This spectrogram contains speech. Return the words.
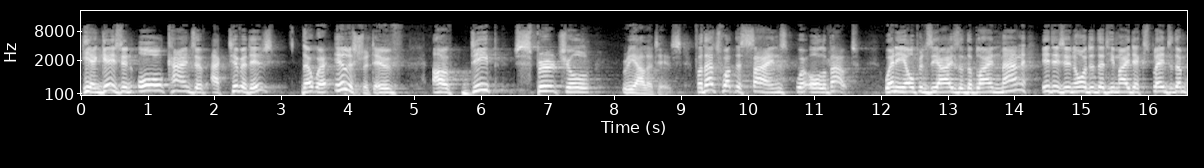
He engaged in all kinds of activities that were illustrative of deep spiritual realities. For that's what the signs were all about. When he opens the eyes of the blind man, it is in order that he might explain to them,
